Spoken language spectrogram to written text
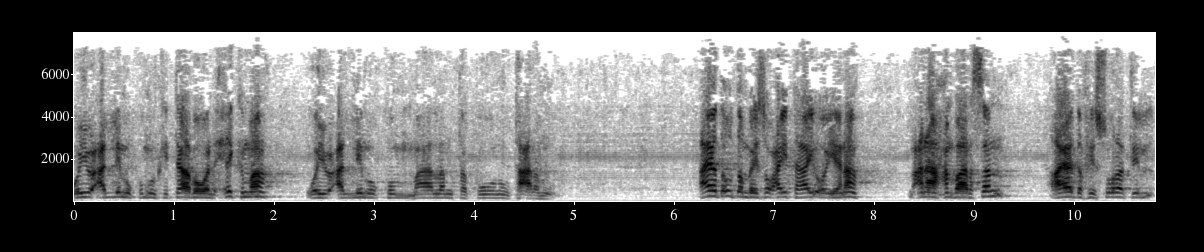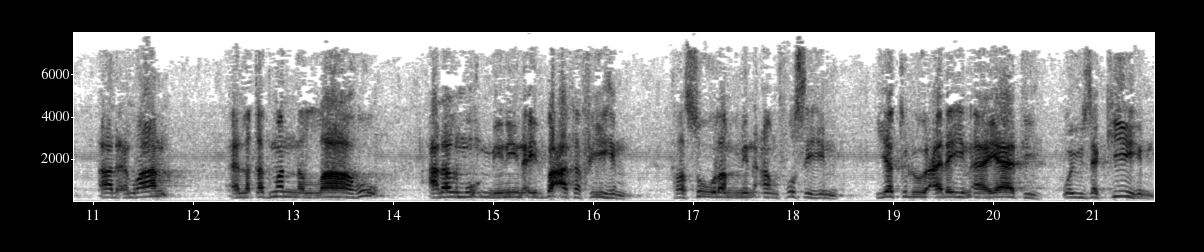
wayucallimukum alkitaaba walxikma wayucallimukum maa lam takunuu taclamuun. Aayadda u dambaysa waxay tahay oo iyana macnaha xambaarsan aayadda fii suurati aali cimraan laqad mana allahu cala almu'miniina id bacata fiihim rasuula min anfusihim yatluu calayhim aayaatih wayuzakiihim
